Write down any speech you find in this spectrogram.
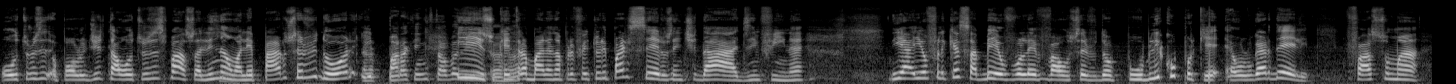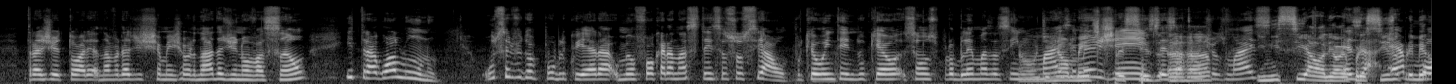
outros, o polo digital, outros espaços. Ali Sim. não, ali é para o servidor. É e para quem estava ali. Isso, uhum. quem trabalha na prefeitura e parceiros, entidades, enfim, né? E aí eu falei, quer saber? Eu vou levar o servidor público, porque é o lugar dele. Faço uma trajetória, na verdade chamei jornada de inovação e trago o aluno o servidor público e era o meu foco era na assistência social, porque eu entendo que é, são os problemas assim Onde mais emergentes, precisa, exatamente uh -huh, os mais inicial ali, ó, eu preciso é primeiro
